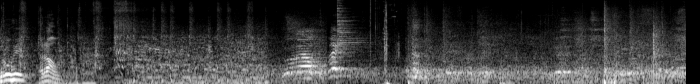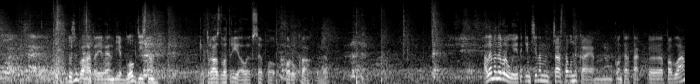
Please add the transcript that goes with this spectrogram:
Другий раунд. Дуже багато Євген б'є блок, дійсно. От раз, два, три, але все по, по руках. Да? Але маневрує і таким чином часто уникає контратак е, Павла.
